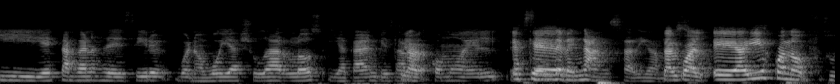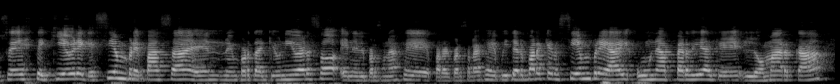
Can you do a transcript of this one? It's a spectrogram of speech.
y estas ganas de decir, bueno, voy a ayudarlos y acá empieza como él es que, de venganza, digamos. Tal cual. Eh, ahí es cuando sucede este quiebre que siempre pasa en no importa qué universo, en el personaje, para el personaje de Peter Parker siempre hay una pérdida que lo marca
